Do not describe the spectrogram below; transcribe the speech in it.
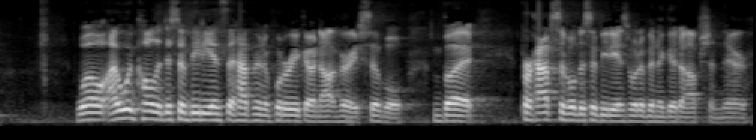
well, I would call the disobedience that happened in Puerto Rico not very civil, but perhaps civil disobedience would have been a good option there.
